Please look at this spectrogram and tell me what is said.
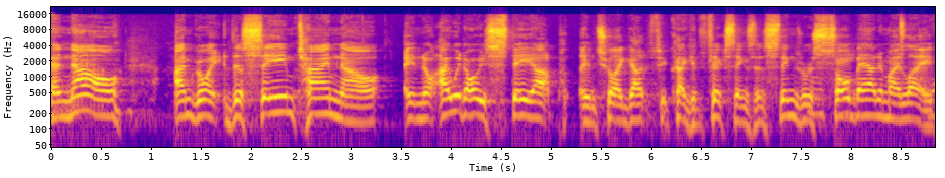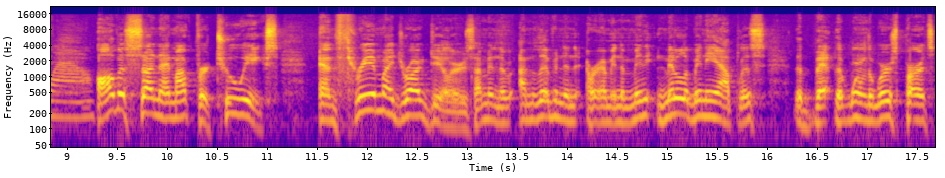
and now I'm going the same time now you know, I would always stay up until I got I could fix things, and things were okay. so bad in my life. Wow. All of a sudden, I'm up for two weeks, and three of my drug dealers. I'm in the I'm living in or I'm in the mini, middle of Minneapolis, the, the one of the worst parts,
